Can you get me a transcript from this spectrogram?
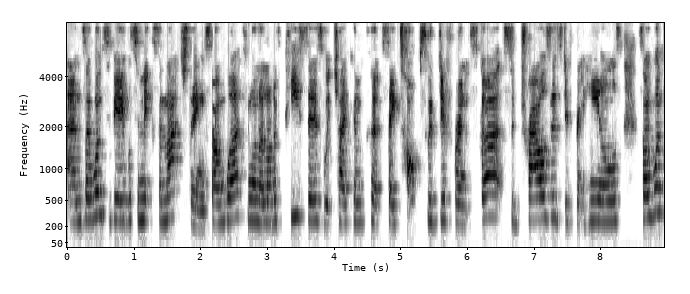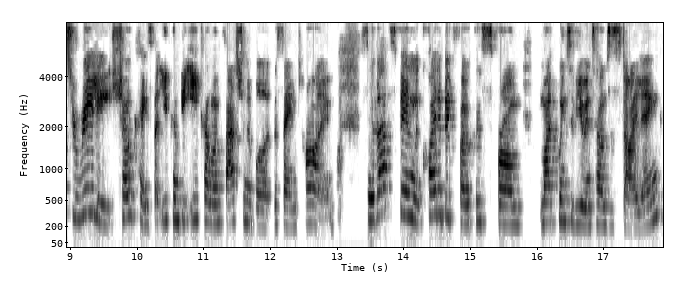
and I want to be able to mix and match things. So I'm working on a lot of pieces which I can put, say, tops with different skirts and trousers, different heels. So I want to really showcase that you can be eco and fashionable at the same time. So that's been quite a big focus from my point of view in terms of styling.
